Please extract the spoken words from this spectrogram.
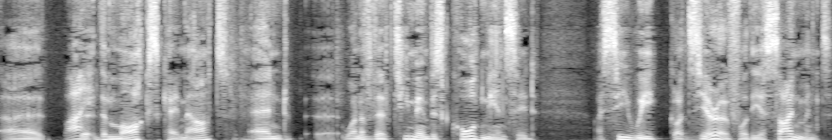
uh, Why? The, the marks came out, and uh, one of the team members called me and said, "I see we got zero for the assignment,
